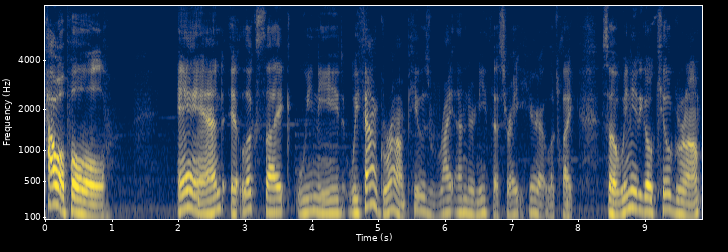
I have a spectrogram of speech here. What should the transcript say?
Powapole. And it looks like we need, we found Gromp. He was right underneath us right here, it looked like. So we need to go kill Gromp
